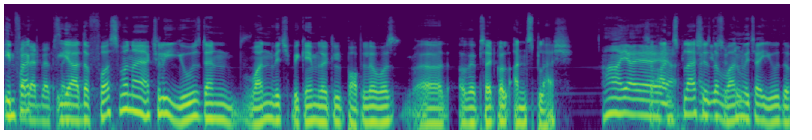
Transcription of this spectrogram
in for fact that website. yeah the first one i actually used and one which became a little popular was uh, a website called unsplash Ah, yeah, yeah. so yeah, yeah. unsplash I've is the one which i use the,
